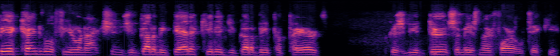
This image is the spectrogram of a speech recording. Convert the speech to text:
be accountable for your own actions. You've got to be dedicated. You've got to be prepared. Because if you do, it's amazing how far it'll take you.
